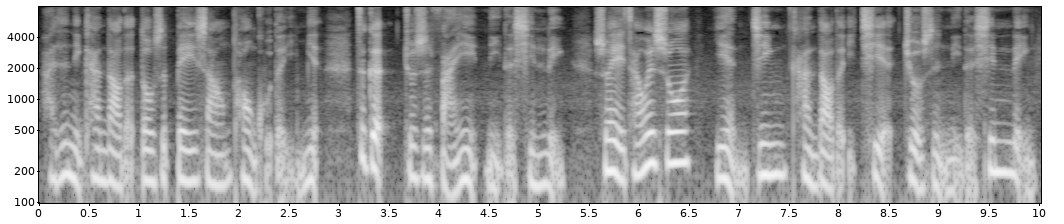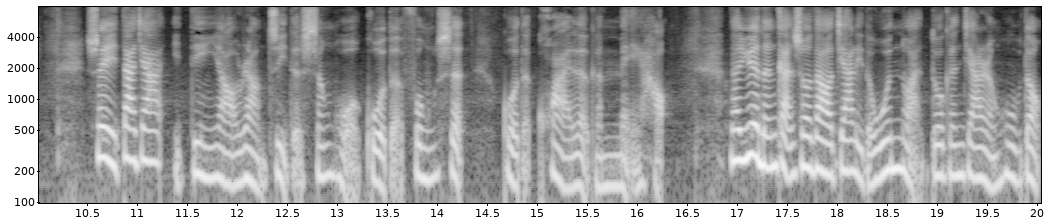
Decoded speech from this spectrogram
还是你看到的都是悲伤痛苦的一面？这个就是反映你的心灵，所以才会说眼睛看到的一切就是你的心灵。所以大家一定要让自己的生活过得丰盛。过得快乐跟美好，那越能感受到家里的温暖，多跟家人互动，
